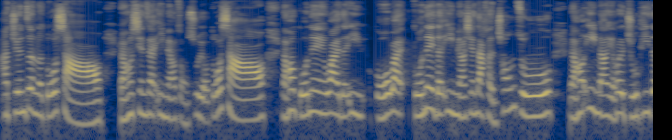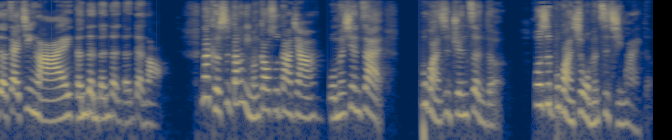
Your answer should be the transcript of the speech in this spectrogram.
啊，捐赠了多少，然后现在疫苗总数有多少，然后国内外的疫国外国内的疫苗现在很充足，然后疫苗也会逐批的再进来，等等等等等等啊。那可是当你们告诉大家，我们现在不管是捐赠的，或是不管是我们自己买的，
